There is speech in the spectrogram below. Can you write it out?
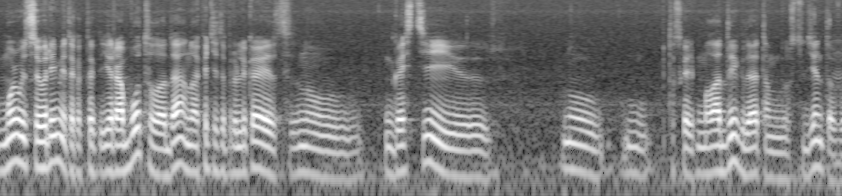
может быть, в свое время это как-то и работало, да, но опять это привлекает, ну, гостей, э, ну, так сказать, молодых, да, там, студентов.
